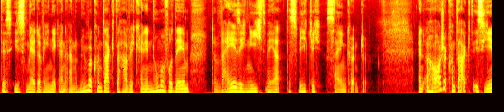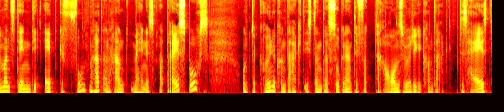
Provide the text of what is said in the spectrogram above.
das ist mehr oder weniger ein anonymer Kontakt, da habe ich keine Nummer vor dem, da weiß ich nicht, wer das wirklich sein könnte. Ein oranger Kontakt ist jemand, den die App gefunden hat anhand meines Adressbuchs und der grüne Kontakt ist dann der sogenannte vertrauenswürdige Kontakt. Das heißt,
